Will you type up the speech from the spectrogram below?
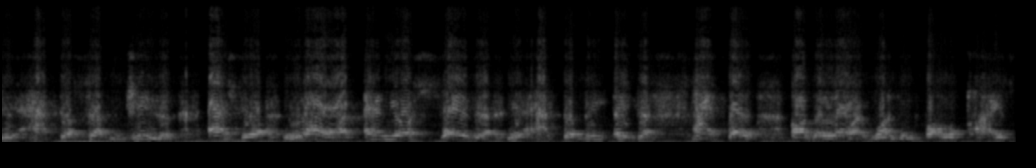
You have to accept Jesus as your Lord and your Savior. You have to be a disciple of the Lord, one who follows Christ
